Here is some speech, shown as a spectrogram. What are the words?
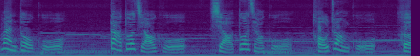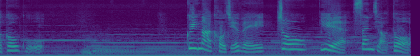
腕豆骨、大多角骨、小多角骨、头状骨和沟骨。归纳口诀为：周、月、三角豆、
